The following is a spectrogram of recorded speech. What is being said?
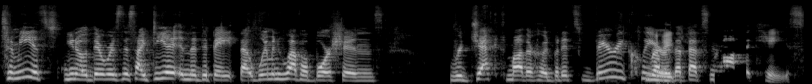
to me it's you know there was this idea in the debate that women who have abortions reject motherhood but it's very clear right. that that's not the case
